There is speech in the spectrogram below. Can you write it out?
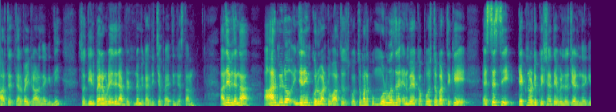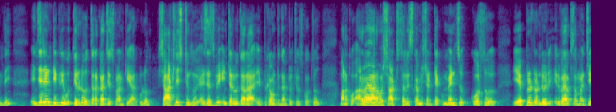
వార్త తెరపైకి రావడం జరిగింది. సో దీనిపైన కూడా ఏదైనా అప్డేట్ ఉంటే మీకు అందించే ప్రయత్నం చేస్తాను. అదేవిధంగా ఆర్మీలో ఇంజనీరింగ్ కొలువు అంటూ వార్త చూసుకోవచ్చు. మనకు మూడు వందల ఎనభై ఒక్క పోస్టు భర్తీకి ఎస్ఎస్సి టెక్ నోటిఫికేషన్ అయితే విడుదల చేయడం జరిగింది. ఇంజనీరింగ్ డిగ్రీ ఉత్తీర్ణులు దరఖాస్తు చేసుకోవడానికి అర్హులు. షార్ట్ లిస్టింగ్ ఎస్ఎస్బి ఇంటర్వ్యూ ద్వారా ఎంపిక ఉంటుందంటూ చూసుకోవచ్చు. మనకు అరవై ఆరవ short service commission tech men's course April రెండు ఇరవై ఆరుకు సంబంధించి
